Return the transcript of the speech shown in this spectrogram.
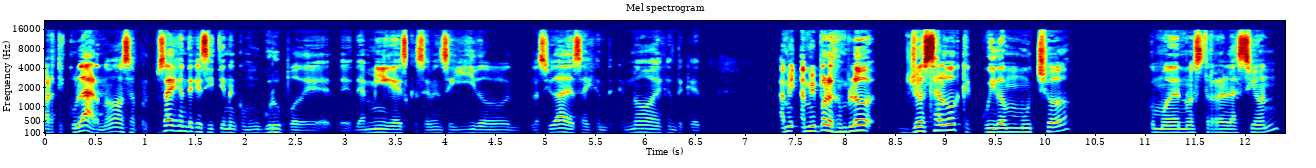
particular, ¿no? O sea, porque pues hay gente que sí tiene como un grupo de, de, amigues que se ven seguido en las ciudades, hay gente que no, hay gente que... A mí, a mí, por ejemplo, yo es algo que cuido mucho como de nuestra relación,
